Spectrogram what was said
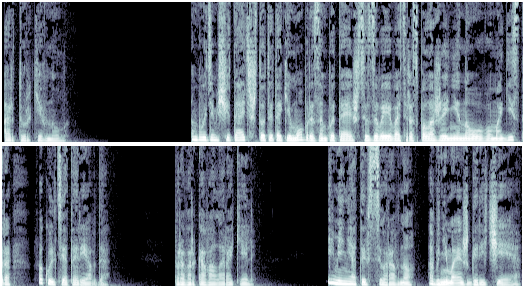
Артур кивнул. Будем считать, что ты таким образом пытаешься завоевать расположение нового магистра факультета Ревда, проворковала Ракель. И меня ты все равно обнимаешь горячее.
